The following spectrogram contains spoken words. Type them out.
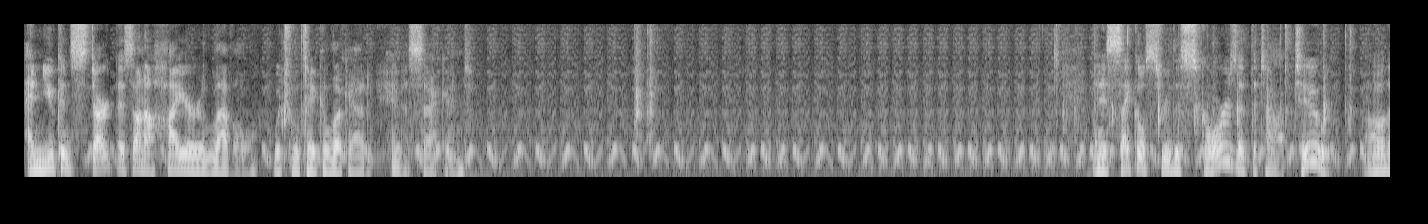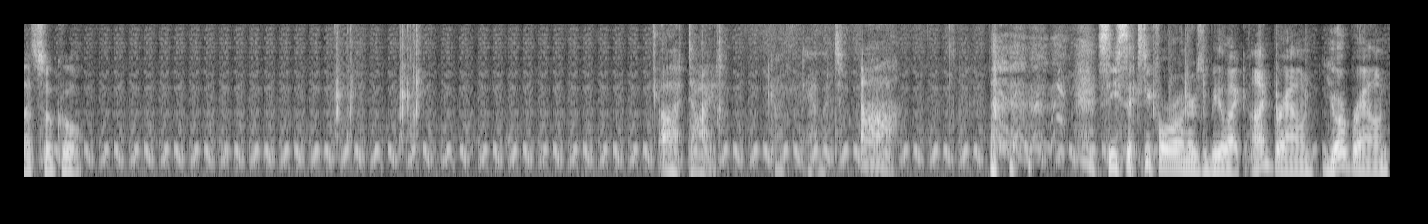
And you can start this on a higher level, which we'll take a look at in a second. And it cycles through the scores at the top too. Oh, that's so cool. Oh, it died. God damn it. Ah. C64 owners would be like, I'm brown, you're brown,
